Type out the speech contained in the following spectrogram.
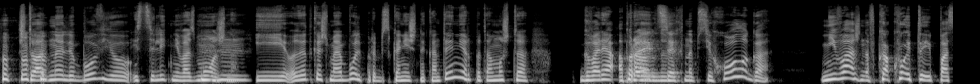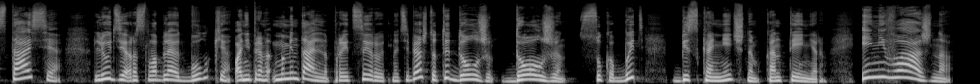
Что одной любовью исцелить невозможно. И вот это, конечно, моя боль про бесконечный контейнер, потому что говоря о проекциях на психолога, неважно в какой-то ипостасе, люди расслабляют булки, они прям моментально проецируют на тебя, что ты должен, должен, сука, быть бесконечным контейнером. И неважно,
